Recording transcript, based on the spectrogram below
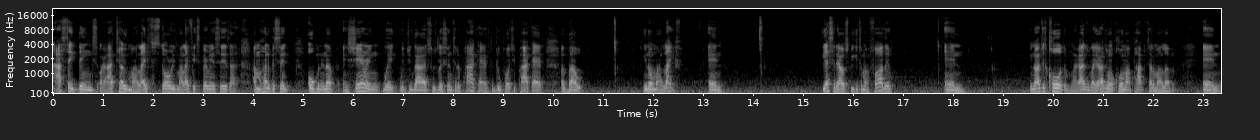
I say things like I tell you my life stories, my life experiences. I, I'm 100% opening up and sharing with, with you guys who's listening to the podcast, the Blue Poetry Podcast, about, you know, my life. And yesterday I was speaking to my father and, you know, I just called him. Like, I was like, I just want to call my pop, tell him I love him. And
